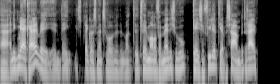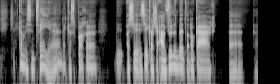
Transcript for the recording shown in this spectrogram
Eh, en ik merk, hè, ik spreek wel eens met, bijvoorbeeld met de twee mannen van Managementboek, Kees en Philip, die hebben samen een bedrijf. Lekker met z'n tweeën, hè? lekker sparren. Als je, zeker als je aanvullend bent aan elkaar, eh, eh,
